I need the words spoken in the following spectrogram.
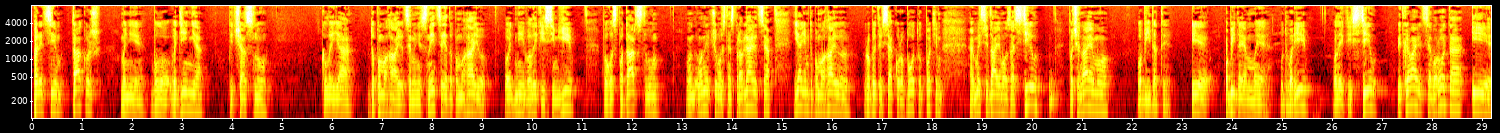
перед цим також мені було видіння під час сну, коли я допомагаю, це мені сниться, я допомагаю одній великій сім'ї по господарству. Вони в чомусь не справляються. Я їм допомагаю робити всяку роботу. Потім е, ми сідаємо за стіл, починаємо обідати. І обідаємо ми у дворі, великий стіл, відкриваються ворота, і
